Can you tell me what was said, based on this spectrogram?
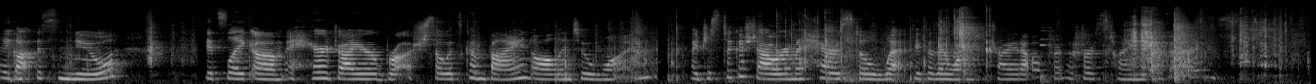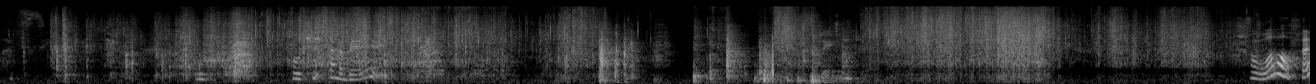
I got this new, it's like um, a hair dryer brush. So it's combined all into one. I just took a shower and my hair is still wet because I wanted to try it out for the first time with you guys. Let's see. Ooh. Oh, she's kind of big. A little thick,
